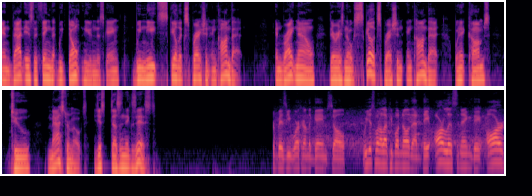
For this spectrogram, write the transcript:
And that is the thing that we don't need in this game. We need skill expression in combat. And right now, there is no skill expression in combat when it comes to master modes. It just doesn't exist. They're busy working on the game, so we just want to let people know that they are listening. They are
